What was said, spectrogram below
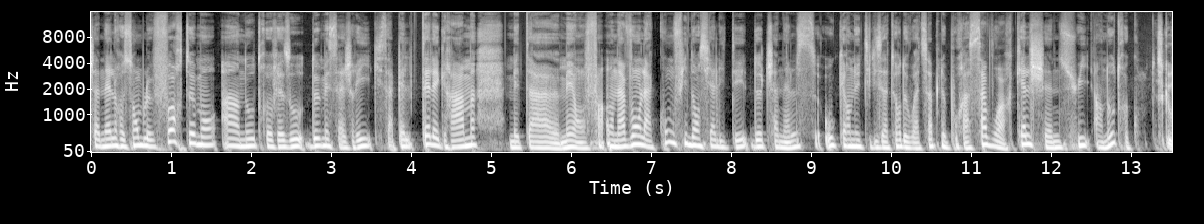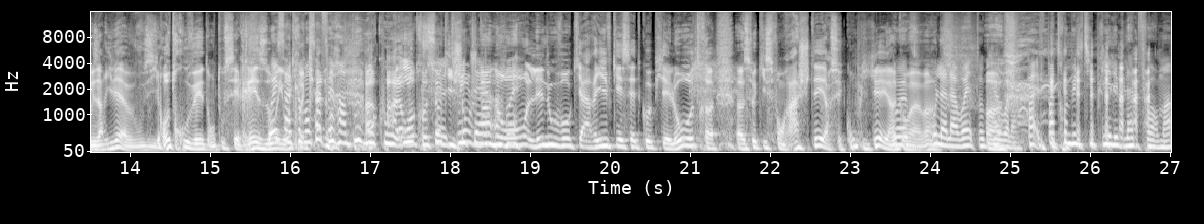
Channel ressemble fortement à un autre réseau de messagerie qui s'appelle Telegram. Meta met enfin en avant la confidentialité de Channels. Aucun utilisateur de WhatsApp ne pourra savoir quelle chaîne suit un autre compte. Est-ce que vous arrivez à vous y retrouver dans tous ces réseaux ouais, et ça autres commence à faire un peu beaucoup. Alors, alors entre ceux qui Twitter, changent de nom, ouais. les nouveaux qui arrivent, qui essaient de copier l'autre, euh, ceux qui se font racheter, alors c'est compliqué hein, Ouais, quand même. hein. Oh là là, ouais. Donc Ah. euh, voilà, pas, pas trop multiplier les plateformes. hein.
